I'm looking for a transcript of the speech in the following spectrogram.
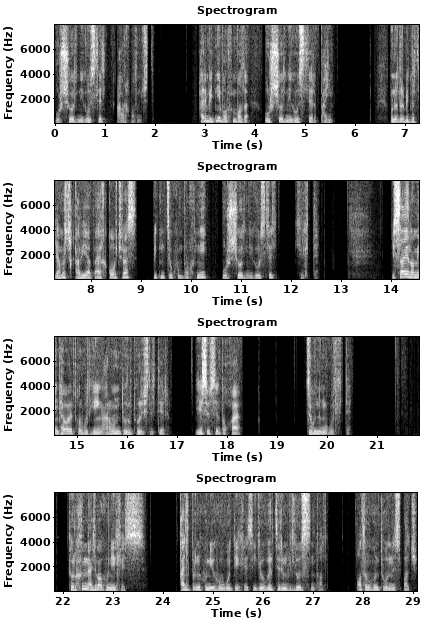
өршөөл нэгүслэл аврах боломжтой. Харин бидний бурхан бол өршөөл нэгүслэр баян. Өнөөдөр биднэрт ямар ч гавьяа байхгүй учраас бидэнд зөвхөн бурханы өршөөл нэгүслэл хэрэгтэй. Исаи номын 52 дугаар бүлгийн 14 дугаар ишлэлдэр Есүсийн тухай зөвгнөн өгүүлэхтэй. Төрхөн альва хүнийхээс галбир нь хүний хүүгүүдийнхээс илүүгээр зэрэмгэлүүлсэн тул олон хүн түүнээс болж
